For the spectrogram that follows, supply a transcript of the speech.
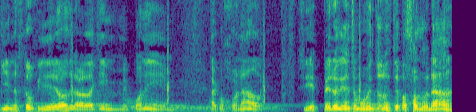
viendo estos videos, la verdad que me pone acojonado. Sí, espero que en este momento no esté pasando nada.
